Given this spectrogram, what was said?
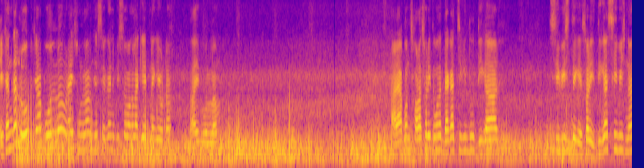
এখানকার লোক যা বলল, ওরাই শুনলাম যে সেকেন্ড বিশ্ব বাংলা গেট নাকি ওটা। তাই বললাম। আর এখন সরাসরি তোমাদের দেখাচ্ছি কিন্তু দীঘার সি বিচ থেকে সরি দীঘার সি বিচ না,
